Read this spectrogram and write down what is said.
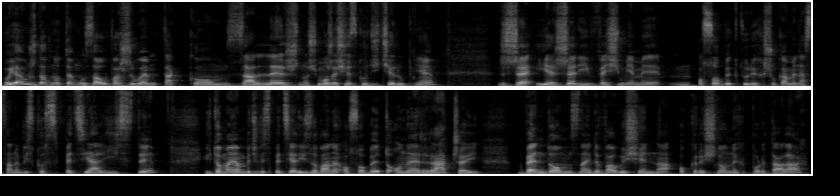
Bo ja już dawno temu zauważyłem taką zależność, może się zgodzicie lub nie, że jeżeli weźmiemy mm, osoby, których szukamy na stanowisko specjalisty, i to mają być wyspecjalizowane osoby, to one raczej będą znajdowały się na określonych portalach,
